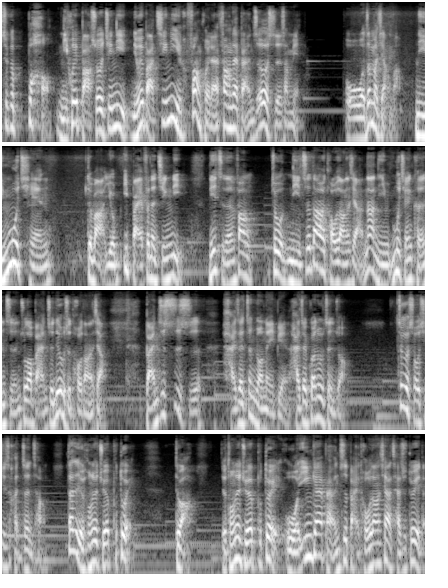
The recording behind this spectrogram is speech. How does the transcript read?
这个不好，你会把所有精力，你会把精力放回来，放在百分之二十的上面。我这么讲吧，你目前，对吧？有一百分的精力，你只能放，就你知道投当下，那你目前可能只能做到百分之六十投当下，百分之四十还在症状那一边，还在关注症状。这个时候其实很正常，但是有同学觉得不对，对吧？有同学觉得不对，我应该百分之百投当下才是对的。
